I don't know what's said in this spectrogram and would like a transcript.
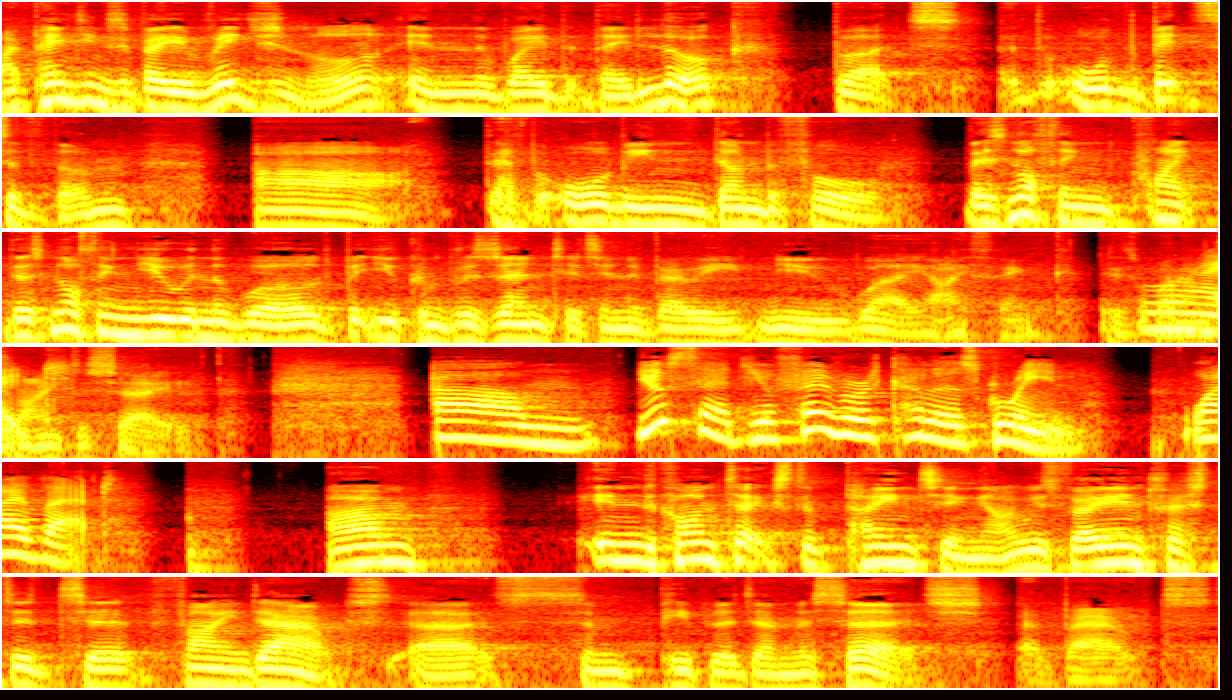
my paintings are very original in the way that they look, but all the bits of them are have all been done before. there's nothing quite there's nothing new in the world, but you can present it in a very new way. I think is what Right. I'm trying to say. Um, you said your favorite color is green. Why that? Um, in the context of painting, I was very interested to find out. Uh, some people had done research about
